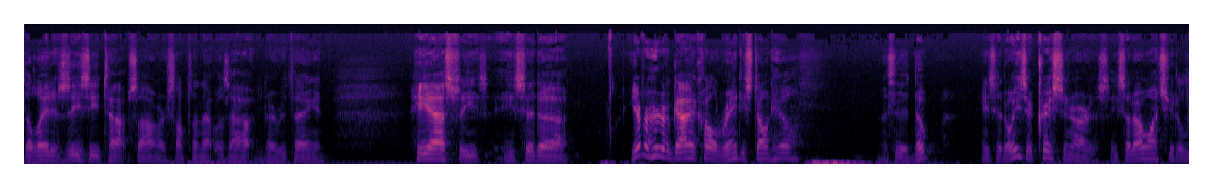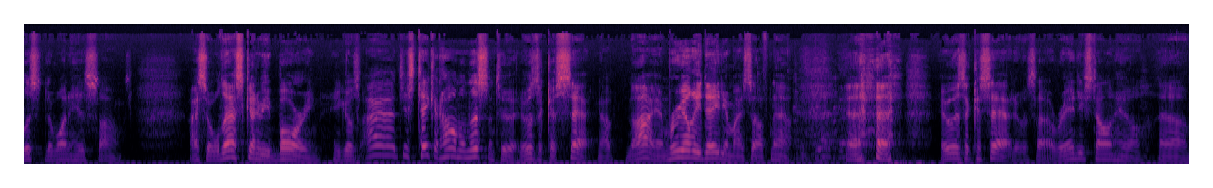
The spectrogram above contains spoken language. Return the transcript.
the latest ZZ Top song or something that was out and everything. And he asked, he, he said, uh, "You ever heard of a guy called Randy Stonehill?" I said, "Nope." He said, "Oh, he's a Christian artist." He said, "I want you to listen to one of his songs." I said, "Well, that's going to be boring." He goes, "Ah, just take it home and listen to it." It was a cassette. Now, now I am really dating myself now. it was a cassette. It was uh, Randy Stonehill. Um,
